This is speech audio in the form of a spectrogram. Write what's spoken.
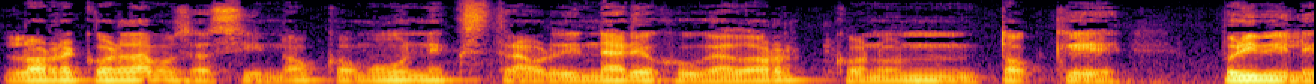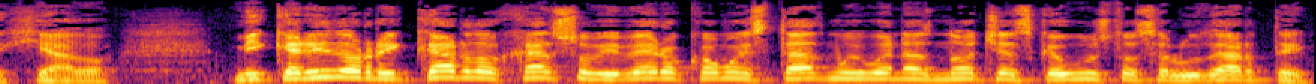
lo recordamos así, ¿no? Como un extraordinario jugador con un toque privilegiado. Mi querido Ricardo Jasso Vivero, ¿cómo estás? Muy buenas noches, qué gusto saludarte.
